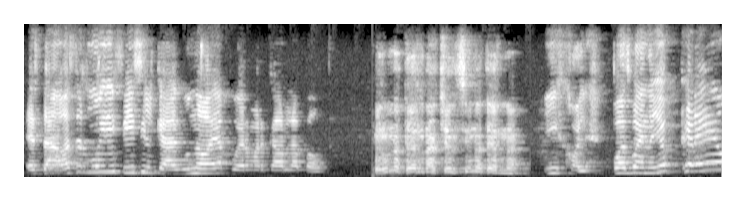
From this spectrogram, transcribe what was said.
Está, va a ser muy difícil que alguno vaya a poder marcar la pauta. Pero una terna, Chelsea, una terna. Híjole, pues bueno, yo creo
